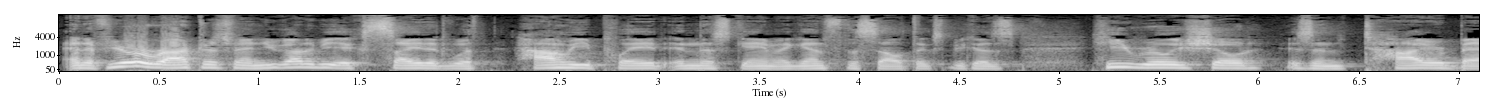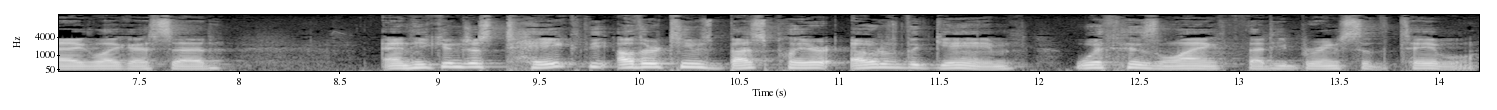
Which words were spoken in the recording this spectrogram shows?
And if you're a Raptors fan, you got to be excited with how he played in this game against the Celtics because he really showed his entire bag, like I said. And he can just take the other team's best player out of the game with his length that he brings to the table.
